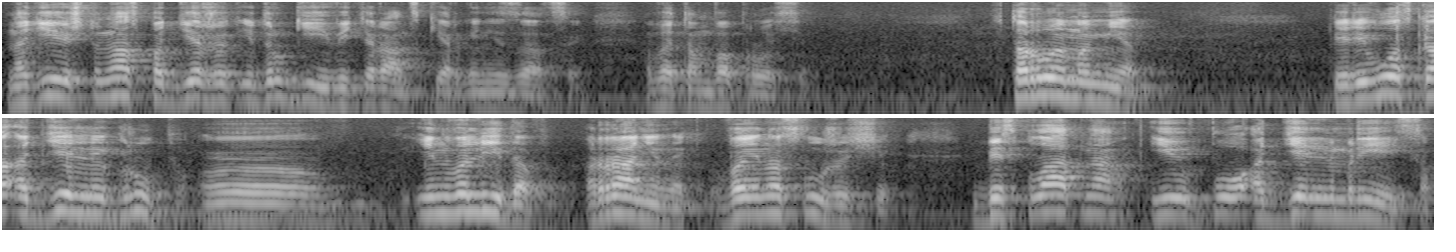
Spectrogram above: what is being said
Надеюсь, что нас поддержат и другие ветеранские организации в этом вопросе. Второй момент. Перевозка отдельных групп э, инвалидов, раненых, военнослужащих бесплатно и по отдельным рейсам.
